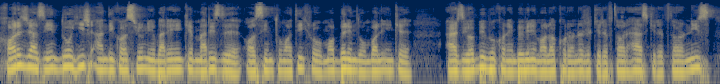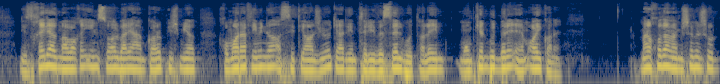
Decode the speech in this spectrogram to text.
خارج از این دو هیچ اندیکاسیونی برای اینکه مریض asymptomatic رو ما بریم دنبال اینکه ارزیابی بکنیم ببینیم حالا کرونر گرفتار هست گرفتار نیست نیست. خیلی از مواقع این سوال برای همکار پیش میاد. خب ما رفتیم اینو CT آنژیو کردیم three vessel بود. حالا این ممکن بود بره MI کنه. من خودم همیشه بهشون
